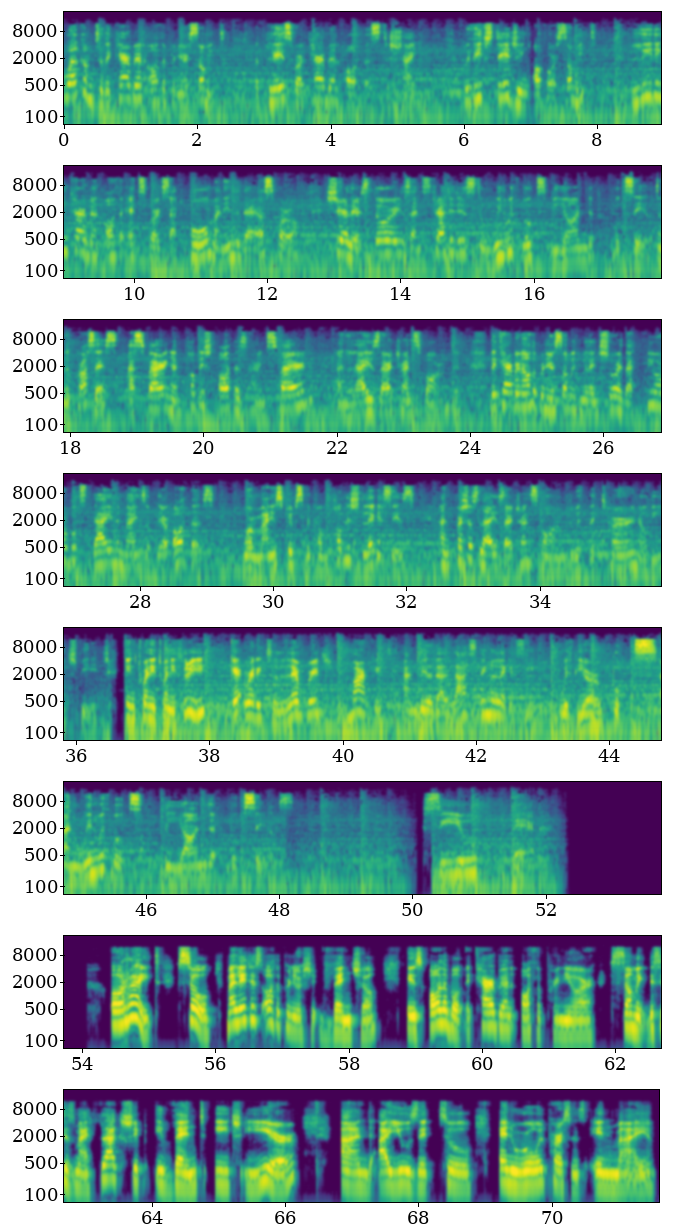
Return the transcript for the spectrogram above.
Welcome to the Caribbean Authorpreneur Summit, the place for Caribbean authors to shine. With each staging of our summit, leading Caribbean author experts at home and in the diaspora share their stories and strategies to win with books beyond book sales. In the process, aspiring and published authors are inspired and lives are transformed. The Caribbean Authorpreneur Summit will ensure that fewer books die in the minds of their authors, more manuscripts become published legacies, and precious lives are transformed with the turn of each page. In 2023, get ready to leverage, market, and build a lasting legacy with your books and win with books beyond book sales. See you there. All right. So, my latest entrepreneurship venture is all about the Caribbean Authorpreneur Summit. This is my flagship event each year, and I use it to enroll persons in my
